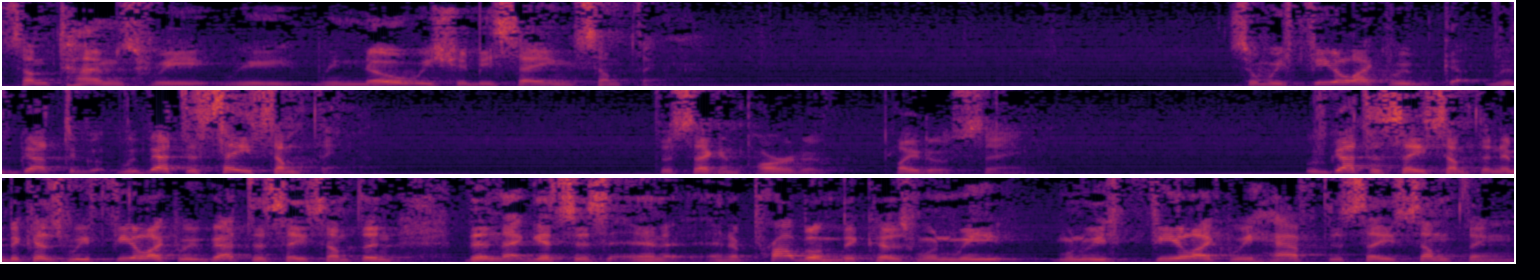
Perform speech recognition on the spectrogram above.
Sometimes we, we, we know we should be saying something. So we feel like we've got, we've got, to, we've got to say something. The second part of Plato's saying. we've got to say something. And because we feel like we've got to say something, then that gets us in a, in a problem because when we, when we feel like we have to say something,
